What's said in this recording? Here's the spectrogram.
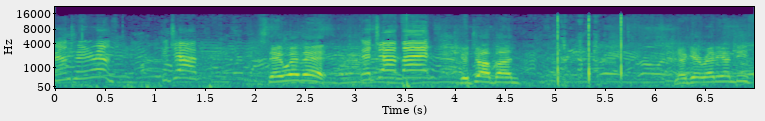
Around, turn around. Good job. Stay with it. Good job, bud. Good job, bud. Now get ready on defense.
